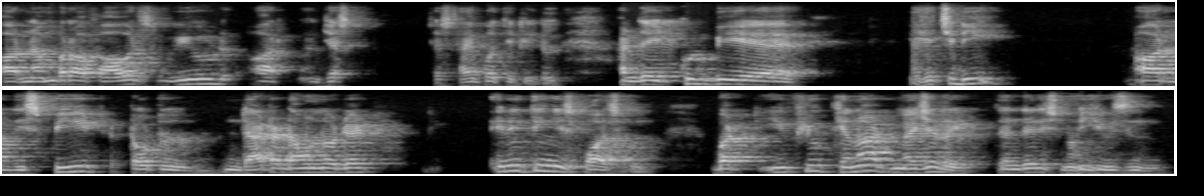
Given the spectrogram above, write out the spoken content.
or number of hours viewed or just just hypothetical and it could be a hd or the speed total data downloaded anything is possible but if you cannot measure it, then there is no use in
